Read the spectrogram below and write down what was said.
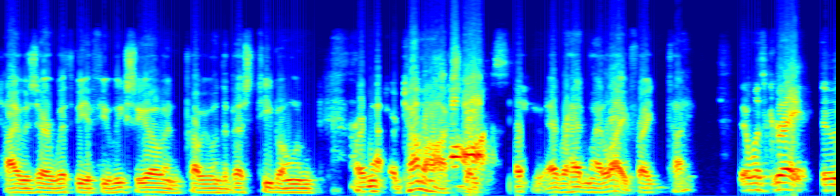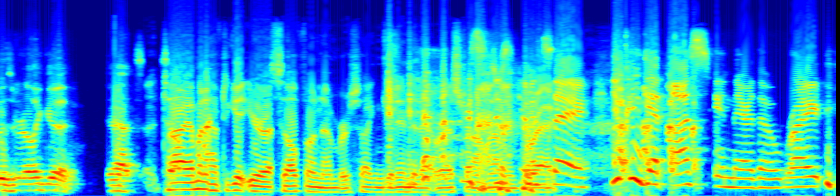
Ty was there with me a few weeks ago, and probably one of the best T-bone or, not, or tomahawk steaks I've ever had in my life. Right, Ty? It was great. It was really good. Yeah, uh, Ty, I'm gonna have to get your uh, cell phone number so I can get into that restaurant. I was just gonna say you can get us in there though, right?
